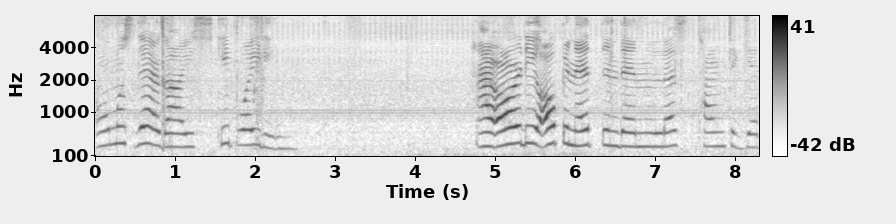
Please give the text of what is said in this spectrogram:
Almost there, guys. Keep waiting. I already opened it and then less time to get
